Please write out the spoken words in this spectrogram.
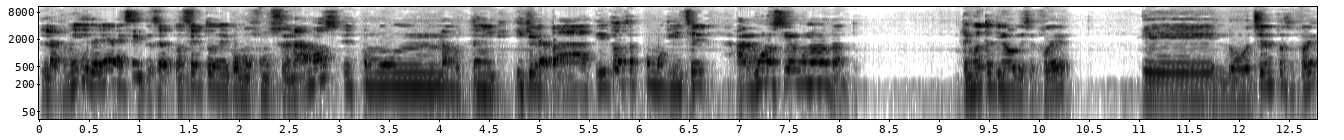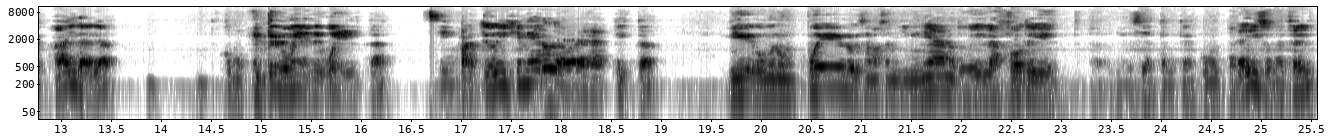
la familia italiana existe, o sea, el concepto de cómo funcionamos es como una cuestión, y que la paz y todo eso es como cliché, algunos sí, algunos no tanto. Tengo este tío que se fue, eh, los 80 se fue a Italia, como entre comillas de vuelta, partió de ingeniero y ahora es artista, vive como en un pueblo que se llama San Gimignano, tú veis la foto y yo decía, esta cuestión es como el paraíso, ¿cachai?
